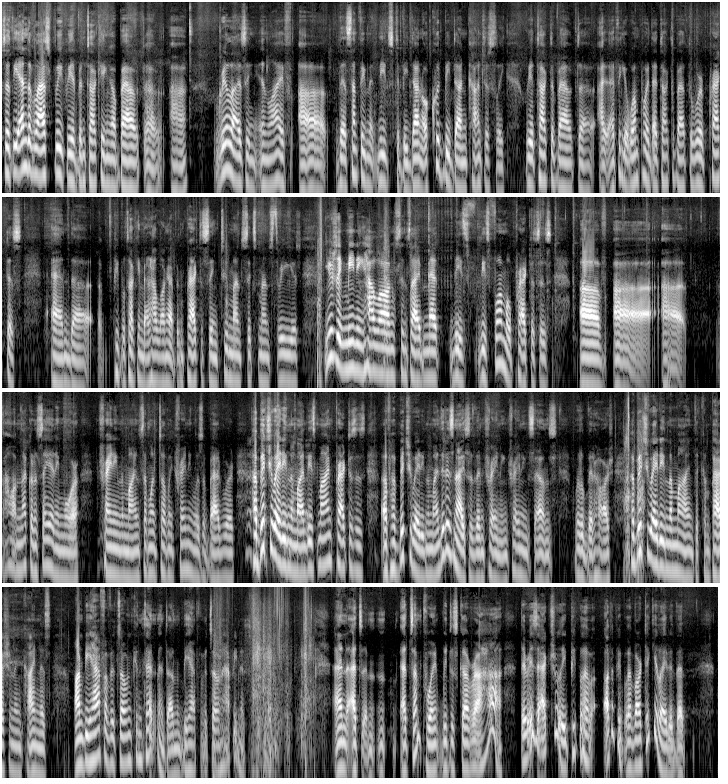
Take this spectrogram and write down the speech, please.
So at the end of last week, we had been talking about uh, uh, realizing in life uh, there's something that needs to be done or could be done consciously. We had talked about, uh, I, I, think at one point I talked about the word practice and uh, people talking about how long I've been practicing two months, six months, three years, usually meaning how long since I met these, these formal practices of, uh, oh, I'm not going to say anymore training the mind. Someone told me training was a bad word. habituating the mind, these mind practices of habituating the mind. It is nicer than training. Training sounds a little bit harsh. Habituating the mind to compassion and kindness on behalf of its own contentment, on behalf of its own happiness. And at, um, at some point, we discover, aha, there is actually people have other people have articulated that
